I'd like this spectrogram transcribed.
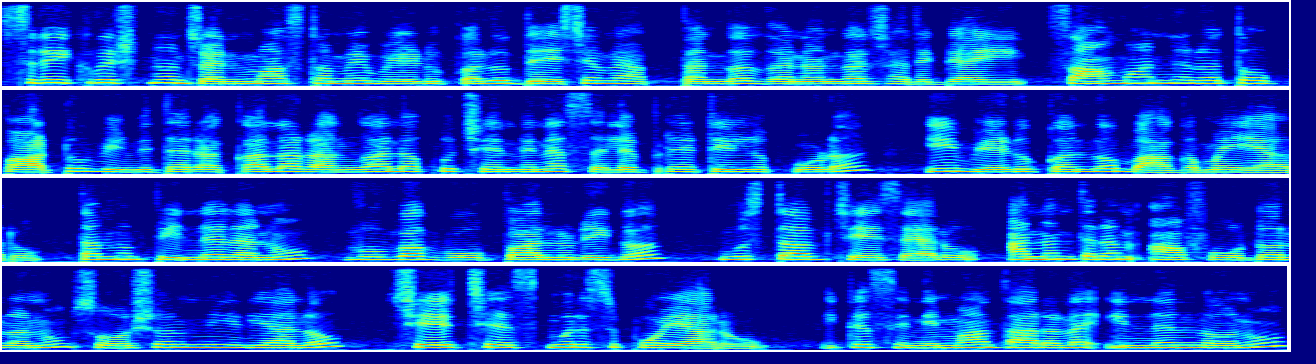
శ్రీకృష్ణ జన్మాష్టమి వేడుకలు దేశవ్యాప్తంగా ఘనంగా జరిగాయి. సామాన్యులతో పాటు వివిధ రకాల రంగాలకు చెందిన సెలబ్రిటీలు కూడా ఈ వేడుకల్లో భాగమయ్యారు. తమ పిల్లలను రువ గోపాలుడిగా ముస్తాబ్ చేశారు. అనంతరం ఆ ఫోటోలను సోషల్ మీడియాలో షేర్ చేసి మురిసిపోయారు. ఇక సినిమా తారల ఇళ్ళలోనూ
